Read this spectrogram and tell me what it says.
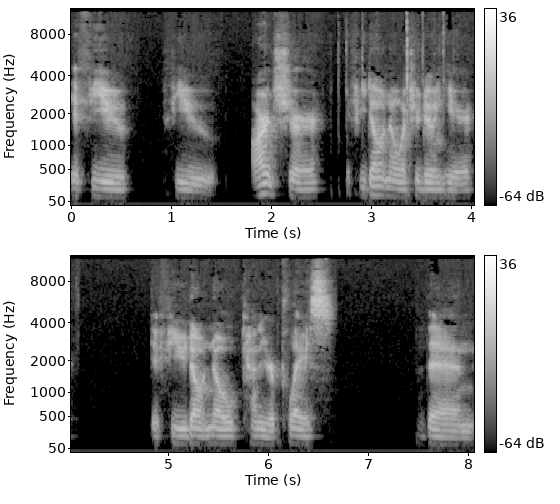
if you if you aren't sure, if you don't know what you're doing here, if you don't know kind of your place, then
